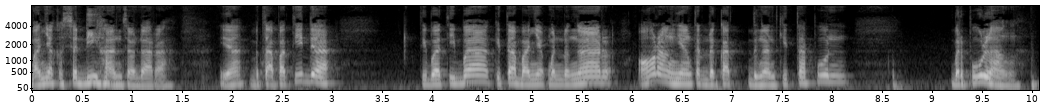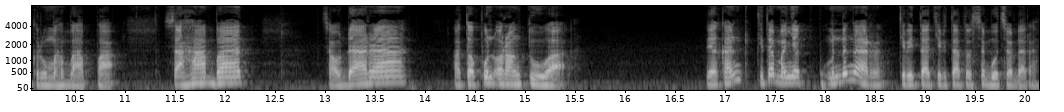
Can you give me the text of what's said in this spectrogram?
banyak kesedihan Saudara. Ya, betapa tidak tiba-tiba kita banyak mendengar orang yang terdekat dengan kita pun berpulang ke rumah Bapak. Sahabat, saudara, ataupun orang tua. Ya kan, kita banyak mendengar cerita-cerita tersebut, saudara.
